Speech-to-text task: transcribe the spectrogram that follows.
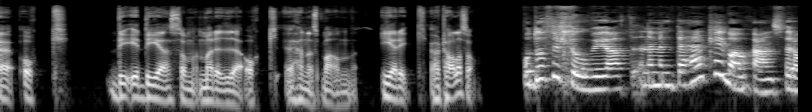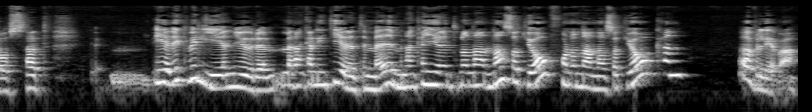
Eh, och det är det som Maria och hennes man Erik hört talas om. Och då förstod vi ju att nej men det här kan ju vara en chans för oss att mm, Erik vill ge en njure men han kan inte ge den till mig men han kan ge den till någon annan så att jag får någon annan så att jag kan överleva.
